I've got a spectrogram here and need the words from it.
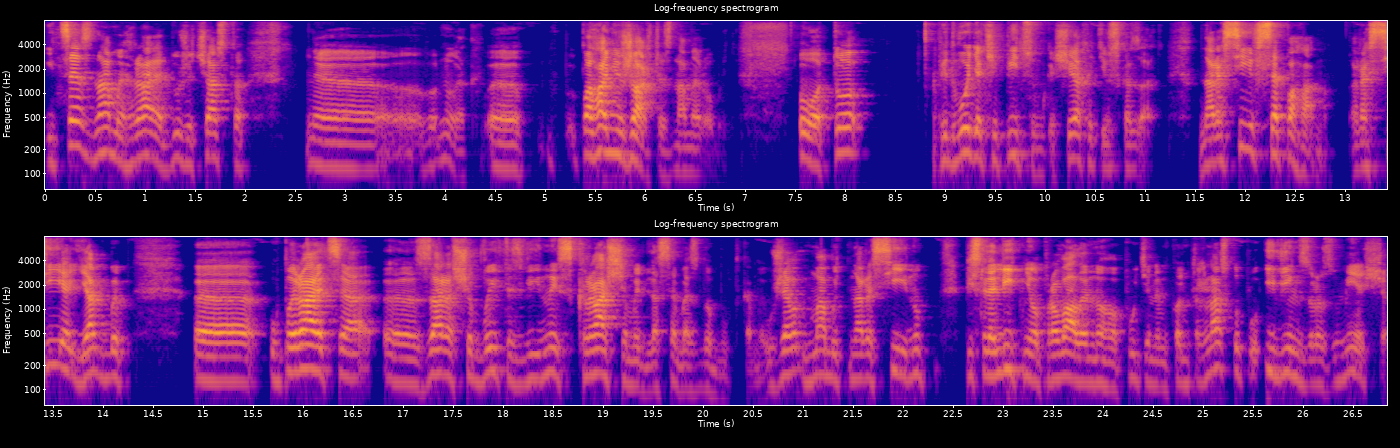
І це з нами грає дуже часто е, ну, як, е, погані жарти з нами робить. От, то підводячи підсумки, що я хотів сказати, на Росії все погано. Росія якби е, упирається е, зараз, щоб вийти з війни з кращими для себе здобутками. Уже, мабуть, на Росії, ну, після літнього проваленого Путіним контрнаступу, і він зрозуміє, що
